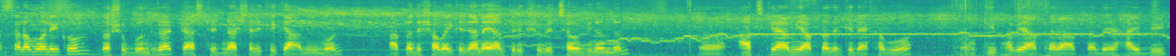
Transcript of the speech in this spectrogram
আসসালামু আলাইকুম। দর্শক বন্ধুরা ট্রাস্টেড নার্সারি থেকে আমি ইমন। আপনাদের সবাইকে জানাই আন্তরিক শুভেচ্ছা অভিনন্দন। আজকে আমি আপনাদেরকে দেখাবো কীভাবে আপনারা আপনাদের হাইব্রিড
